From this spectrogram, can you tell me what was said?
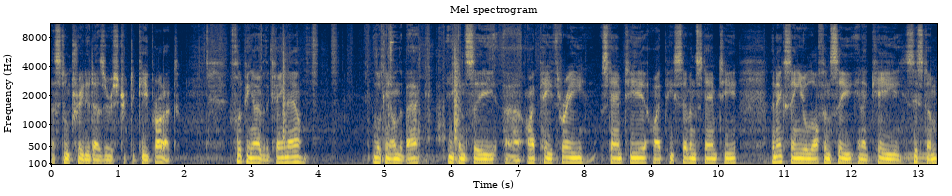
are still treated as a restricted key product. Flipping over the key now, looking on the back, you can see uh, IP3 stamped here, IP7 stamped here. The next thing you'll often see in a key system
